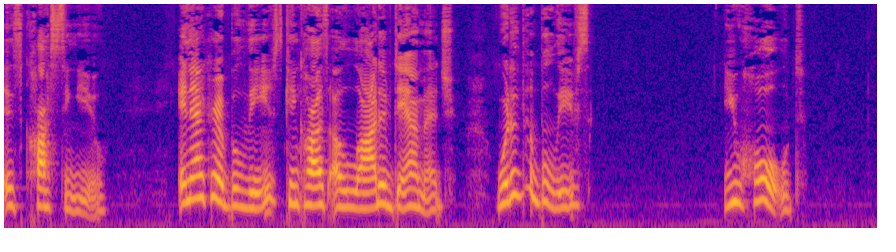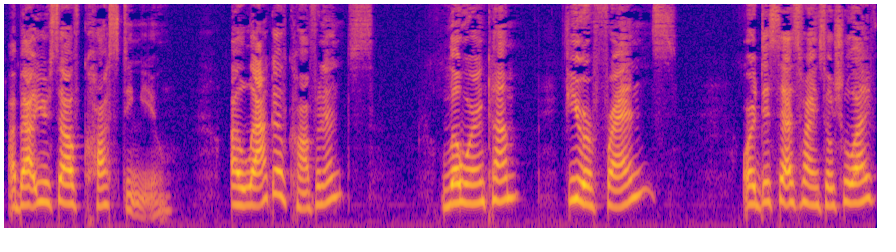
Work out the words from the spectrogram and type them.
is costing you. Inaccurate beliefs can cause a lot of damage. What are the beliefs you hold about yourself costing you? A lack of confidence, lower income, fewer friends, or a dissatisfying social life?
